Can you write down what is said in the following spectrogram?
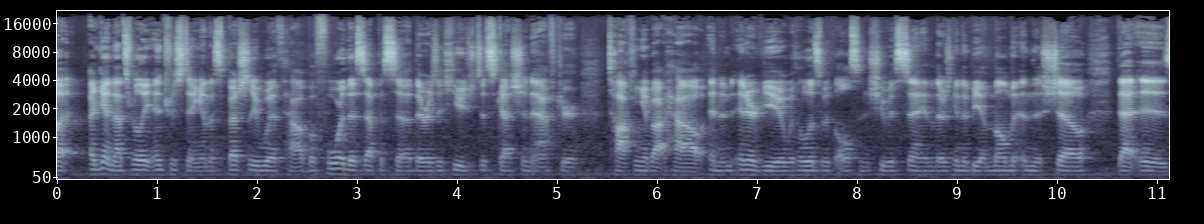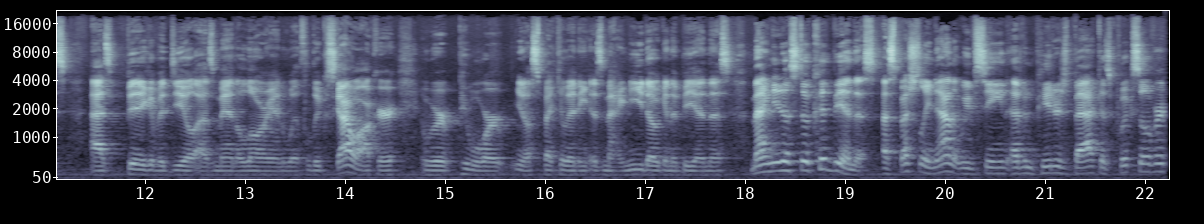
But again, that's really interesting, and especially with how before this episode there was a huge discussion after talking about how in an interview with Elizabeth Olsen she was saying that there's going to be a moment in this show that is as big of a deal as Mandalorian with Luke Skywalker, and we were people were you know speculating is Magneto going to be in this? Magneto still could be in this, especially now that we've seen Evan Peters back as Quicksilver.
